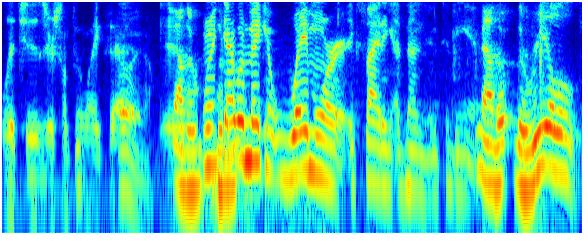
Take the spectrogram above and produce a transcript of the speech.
liches or something like that. Oh yeah. Yeah. Now the, I mean, the- that would make it way more exciting a dungeon to be in. now the, the real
